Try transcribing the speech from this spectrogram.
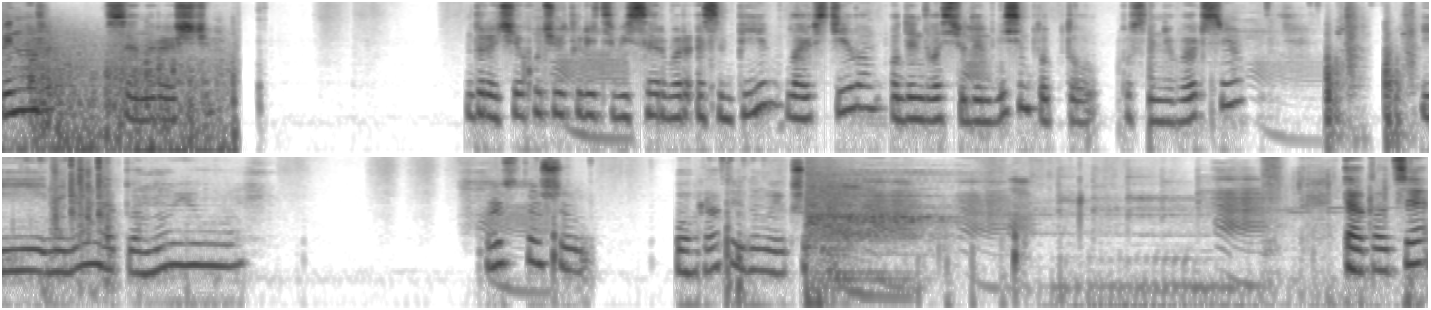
Він може. Все, нарешті. До речі, я хочу відкрити свій сервер SMP Lifesteal 1.21.8, тобто останню версію. І на ньому я планую. Просто що пограти, я думаю, якщо. Так, оце.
